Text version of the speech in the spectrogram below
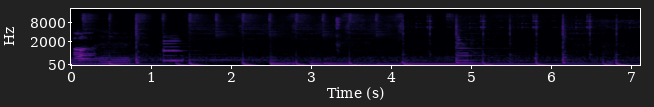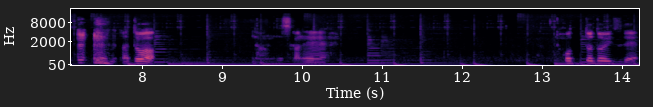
まあね。あとは、なんですかね。ホットドイズで、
